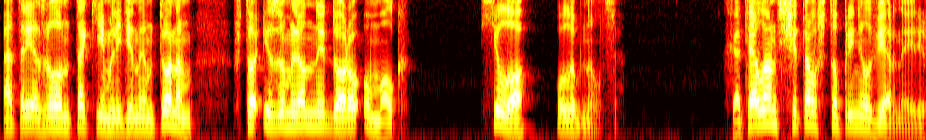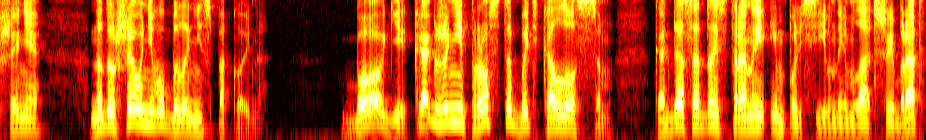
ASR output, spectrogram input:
Отрезал он таким ледяным тоном, что изумленный Доро умолк. Хило улыбнулся. Хотя Лан считал, что принял верное решение, на душе у него было неспокойно. Боги, как же непросто быть колоссом, когда с одной стороны импульсивный младший брат,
